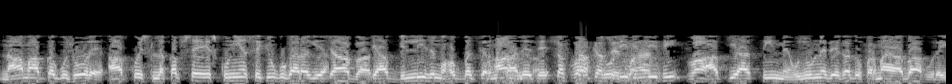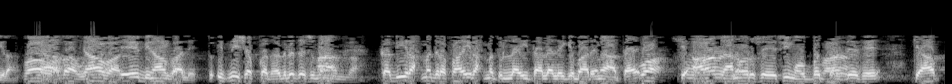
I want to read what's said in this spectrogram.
نام آپ کا کچھ اور ہے۔ آپ کو اس لقب سے اس کنیت سے کیوں پکارا گیا؟ کیا بات؟ کہ آپ بلی سے محبت کرنے والے تھے۔ بلی تھی۔ آپ کی آستین میں۔ حضور نے دیکھا تو فرمایا ابا ہریرا بلی والے۔ تو اتنی شفقت حضرت سبحان کبھی رحمت رفائی رحمت اللہ تعالی علیہ کے بارے میں آتا ہے کہ آپ جانوروں سے ایسی محبت کرتے تھے کہ آپ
